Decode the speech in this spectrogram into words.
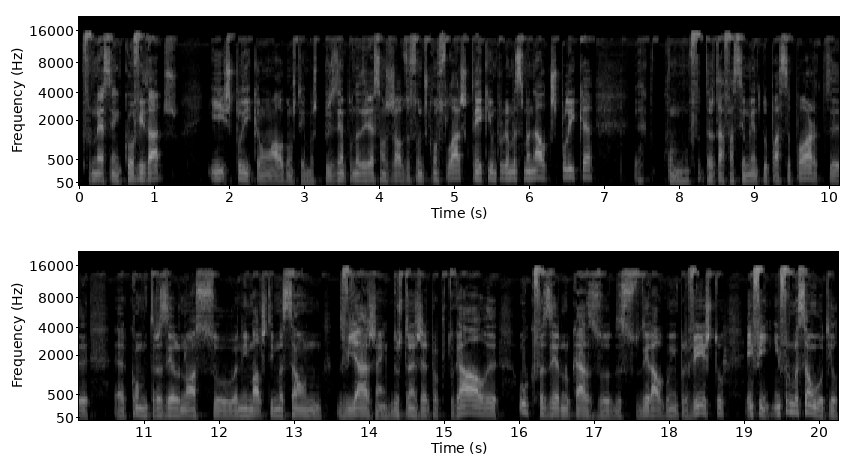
fornecem convidados e explicam alguns temas. Por exemplo, na Direção-Geral dos Assuntos Consulares, que tem aqui um programa semanal que explica como tratar facilmente do passaporte, eh, como trazer o nosso animal de estimação de viagem do estrangeiro para Portugal, eh, o que fazer no caso de suceder algum imprevisto, enfim, informação útil.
